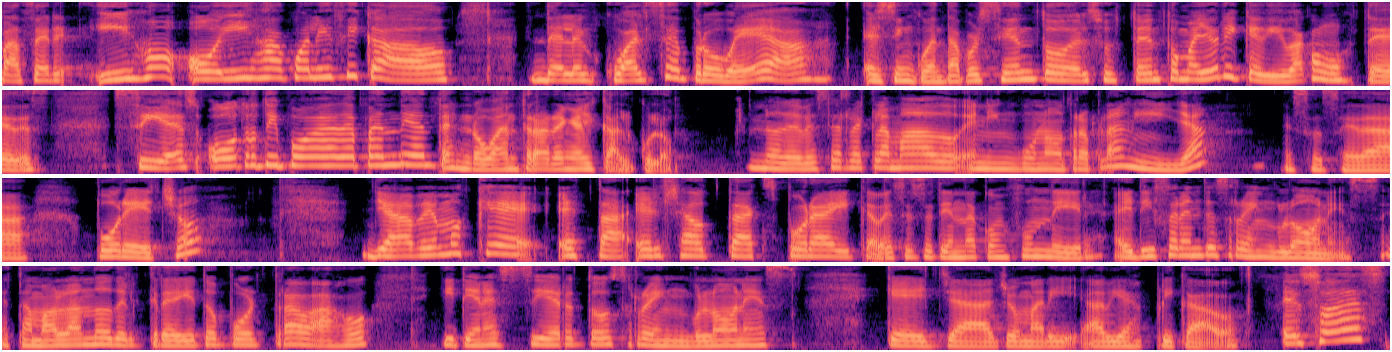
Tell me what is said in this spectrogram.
va a ser hijo o hija cualificado, del cual se provea el 50% del sustento mayor que viva con ustedes. Si es otro tipo de dependientes, no va a entrar en el cálculo. No debe ser reclamado en ninguna otra planilla. Eso se da por hecho. Ya vemos que está el shout tax por ahí, que a veces se tiende a confundir. Hay diferentes renglones. Estamos hablando del crédito por trabajo y tiene ciertos renglones que ya yo, Mari, había explicado. Eso es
